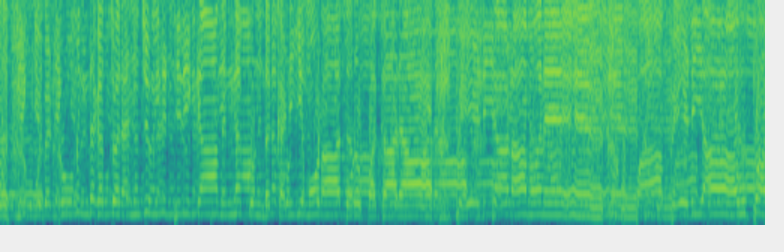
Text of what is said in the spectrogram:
ഒറ്റയ്ക്ക് ബെഡ്റൂമിന്റെ അകത്ത് ഒരു അഞ്ചു മിനിറ്റ് ഇരിക്കാൻ നിന്നെ കൊണ്ട് കഴിയുമോടാ ചെറുപ്പക്കാരാ. പേടിയാടാ മോനെ. ഉപ്പാ പേടിയാ ഉപ്പാ.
